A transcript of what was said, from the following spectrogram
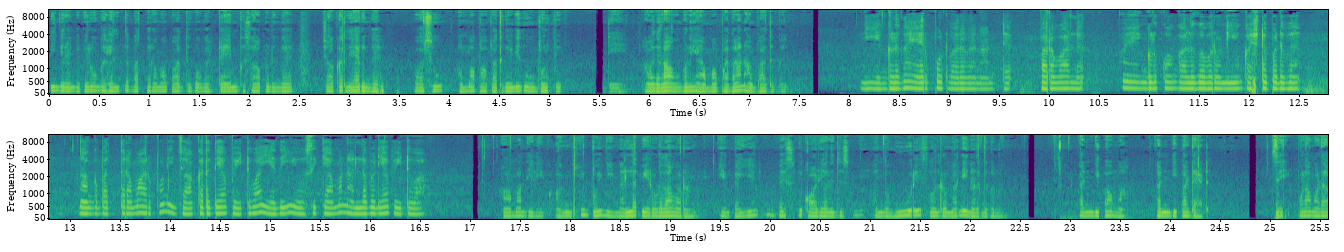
நீங்கள் ரெண்டு பேரும் உங்கள் ஹெல்த்தை பத்திரமா பார்த்துக்கோங்க. டைமுக்கு சாப்பிடுங்க. ஜாக்கிரதையாக இருங்க. வாசு அம்மா அப்பா பார்த்துக்க வேண்டியது உன் பொறுப்பு. டே அதெல்லாம் உங்களையும் அம்மா அப்பா தான் நான் பார்த்துப்பேன். நீ எங்களை தான் ஏர்போர்ட் வர வேணான்ட்ட. பரவாயில்ல. எங்களுக்கும் அங்கே அழுக வரும். நீயும் கஷ்டப்படுவேன் நாங்கள் பத்திரமா இருப்போம். நீ ஜாக்கிரதையாக போயிட்டு வா. எதையும் யோசிக்காமல் நல்லபடியாக போயிட்டு வா. ஆமாம் திலீப் அங்கேயும் போய் நீ நல்ல பேரோட தான் வரணும். என் பையன் பெஸ்ட் கார்டியாலஜிஸ்ட் அந்த ஊரே சொல்கிற மாதிரி நடந்துக்கணும். கண்டிப்பாம்மா கண்டிப்பாக டேட் சரி போலாமாடா?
